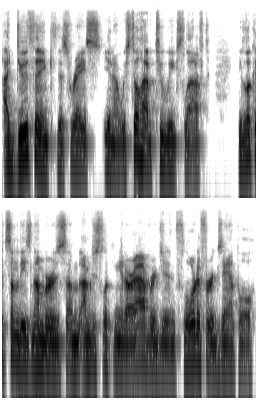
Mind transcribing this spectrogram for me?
I do think this race, you know, we still have two weeks left. You look at some of these numbers. I'm, I'm just looking at our average in Florida, for example,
